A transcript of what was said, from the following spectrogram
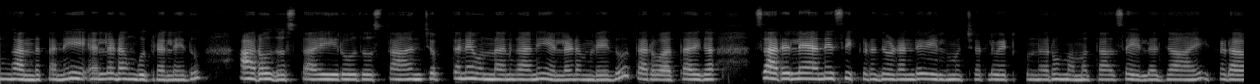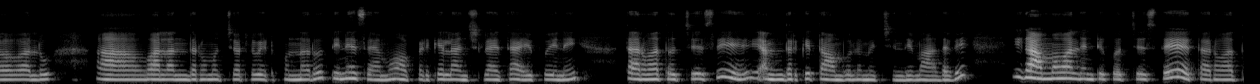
ఇంకా అందుకని వెళ్ళడం కుదరలేదు. ఆ రోజు వస్తా ఈ రోజు వస్తా అని చెప్తూనే ఉన్నాను కానీ వెళ్ళడం లేదు. తర్వాత ఇక సరేలే అనేసి ఇక్కడ చూడండి వీళ్ళు ముచ్చట్లు పెట్టుకున్నారు. మమత శైలజ ఇక్కడ వాళ్ళు వాళ్ళందరూ ముచ్చట్లు పెట్టుకున్నారు. తినేసాము. అప్పటికే లంచ్లు అయితే అయిపోయినాయి. తర్వాత వచ్చేసి అందరికీ తాంబూలం ఇచ్చింది మాధవి. ఇక అమ్మ వాళ్ళ ఇంటికి వచ్చేస్తే తర్వాత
